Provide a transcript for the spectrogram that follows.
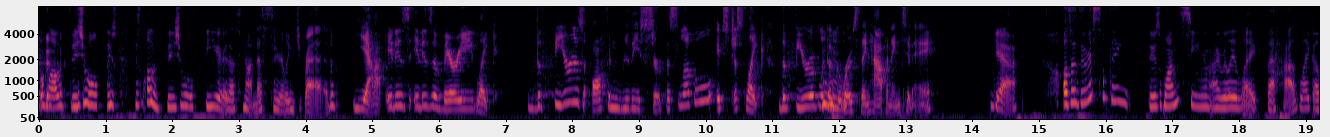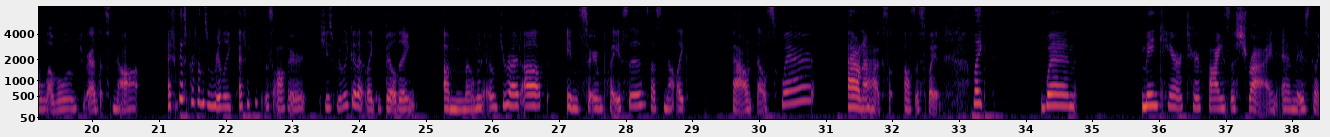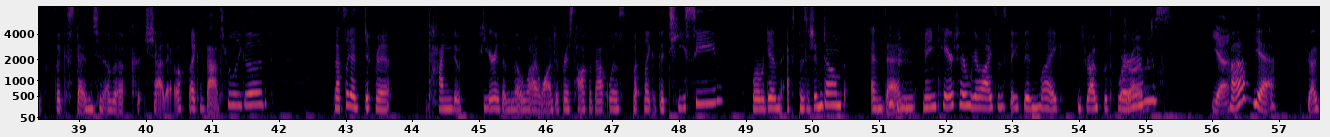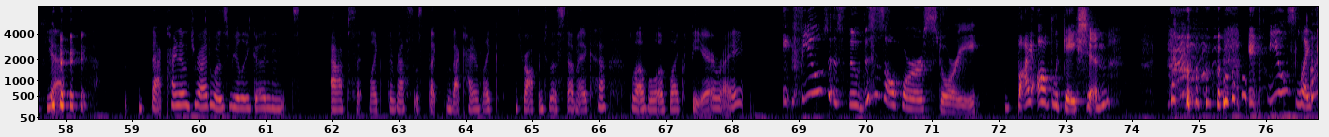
a lot of visual there's there's a lot of visual fear that's not necessarily dread. Yeah, it is it is a very like the fear is often really surface level. It's just like the fear of like Mm-hmm. a gross thing happening to me. Yeah. Although there is something there's one scene I really like that had like a level of dread that's not I think this person's really I think this author she's really good at like building a moment of dread up in certain places that's not like found elsewhere. I don't know how else to explain it. Like when main character finds the shrine and there's like the extension of the shadow. Like that's really good. That's like a different kind of fear than the one I wanted to first talk about was but like the tea scene where we're getting an exposition dump and then main character realizes they've been like drugged with worms. Yeah. Huh? Yeah. Drug yeah. that kind of dread was really good and it's absent like the rest of like that kind of like drop into the stomach level of like fear, right? It feels as though this is a horror story by obligation. it feels like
